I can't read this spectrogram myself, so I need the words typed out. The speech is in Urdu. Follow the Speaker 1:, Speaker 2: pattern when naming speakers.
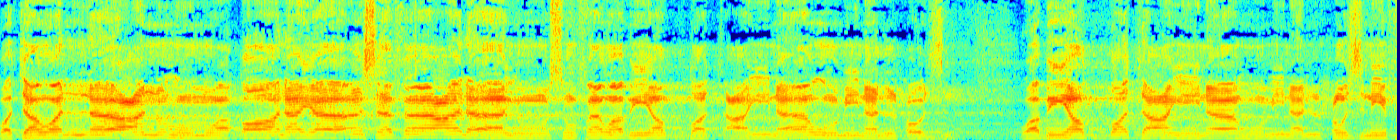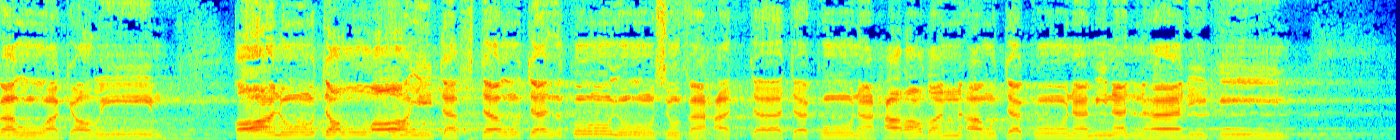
Speaker 1: وتولى عنهم وقال يا أسفا على يوسف وبيضت عيناه من الحزن، وبيضت عيناه من الحزن فهو كظيم. قالوا تالله تفتو تذكر يوسف حتى تكون حرضا أو تكون من الهالكين.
